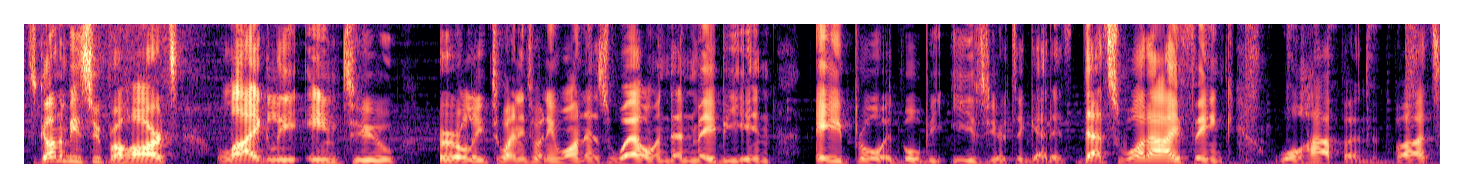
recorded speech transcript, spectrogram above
it's gonna be super hard, likely into early 2021 as well, and then maybe in April it will be easier to get it. That's what I think will happen. But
